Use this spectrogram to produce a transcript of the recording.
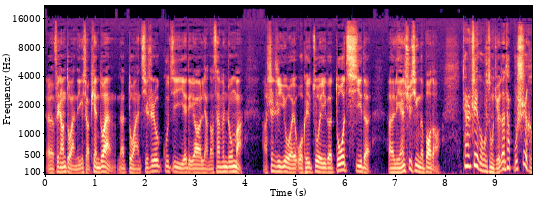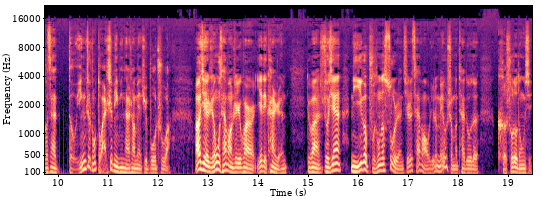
呃非常短的一个小片段。那短其实估计也得要两到三分钟吧。啊，甚至于我我可以做一个多期的呃连续性的报道，但是这个我总觉得它不适合在抖音这种短视频平台上面去播出啊，而且人物采访这一块也得看人，对吧？首先你一个普通的素人，其实采访我觉得没有什么太多的可说的东西，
